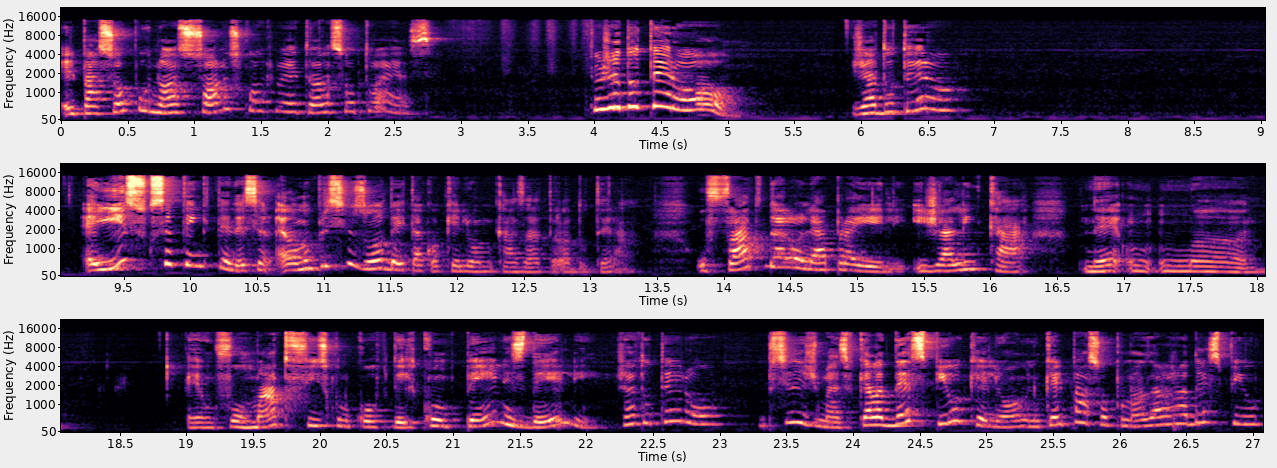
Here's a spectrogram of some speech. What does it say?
Ele passou por nós, só nos cumprimentou, ela soltou essa. Então já adulterou. Já adulterou. É isso que você tem que entender. Ela não precisou deitar com aquele homem casado para adulterar. O fato dela olhar para ele e já linkar né, um, uma, é, um formato físico no corpo dele com o pênis dele, já adulterou. Não precisa de mais, porque ela despiu aquele homem, no que ele passou por nós, ela já despiu.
